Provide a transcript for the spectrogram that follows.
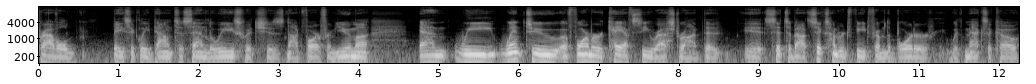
traveled basically down to San Luis, which is not far from Yuma, and we went to a former KFC restaurant that sits about 600 feet from the border with Mexico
